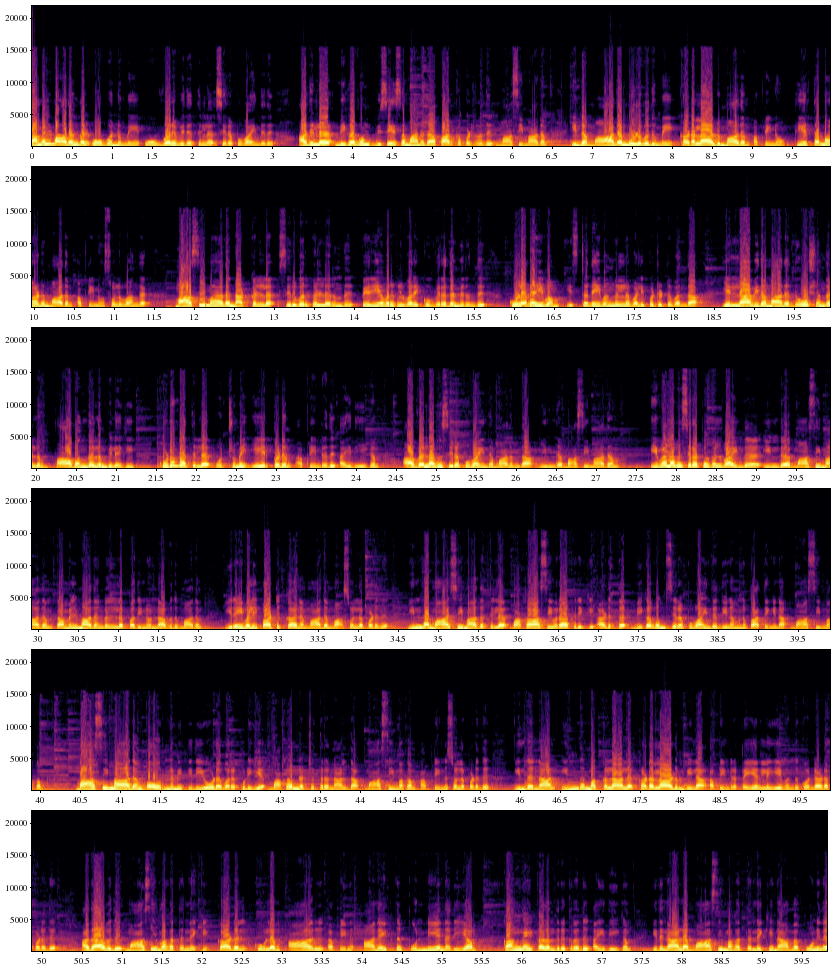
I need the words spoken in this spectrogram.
தமிழ் மாதங்கள் ஒவ்வொன்றுமே ஒவ்வொரு விதத்துல சிறப்பு வாய்ந்தது. அதுல மிகவும் விசேஷமானதா பார்க்கப்படுறது மாசி மாதம். இந்த மாதம் முழுவதுமே கடலாடும் மாதம் அப்படின்னும் தீர்த்தமாடும் மாதம் அப்படின்னும் சொல்லுவாங்க. மாசி மாத நாட்கள்ல சிறுவர்கள்ல இருந்து பெரியவர்கள் வரைக்கும் விரதம் இருந்து குலதெய்வம் இஷ்ட தெய்வங்கள்ல வழிபட்டுட்டு வந்தால் எல்லா விதமான தோஷங்களும் பாவங்களும் விலகி குடும்பத்துல ஒற்றுமை ஏற்படும் அப்படின்றது ஐதீகம். அவ்வளவு சிறப்பு வாய்ந்த மாதம்தான் இந்த மாசி மாதம். இவ்வளவு சிறப்புகள் வாய்ந்த இந்த மாசி மாதம் தமிழ் மாதங்கள்ல பதினொன்னாவது மாதம். இறை வழிபாட்டுக்கான மாதமா சொல்லப்படுது. இந்த மாசி மாதத்துல மகா சிவராத்திரிக்கு அடுத்த மிகவும் சிறப்பு வாய்ந்த தினம்னு பாத்தீங்கன்னா மாசி மகம். மாசி மாதம் பௌர்ணமி திதியோட வரக்கூடிய மகம் நட்சத்திர நாள் தான் மாசி மகம் அப்படின்னு சொல்லப்படுது. இந்த நாள் இந்து மக்களால கடலாடும் விழா அப்படின்ற பெயர்லேயே வந்து கொண்டாடப்படுது. அதாவது மாசி மகத்தன்னைக்கு கடல் குளம் ஆறு அப்படின்னு அனைத்து புண்ணிய நதியாம் கங்கை கலந்திருக்கிறது ஐதீகம். இதனால மாசி மகத்தன்னைக்கு நாம புனித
